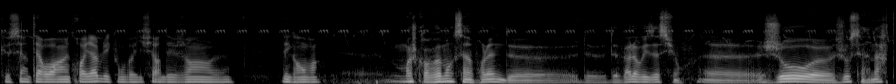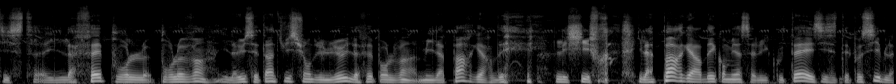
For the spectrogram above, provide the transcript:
que c'est un terroir incroyable et qu'on va y faire des vins, des grands vins? Moi, je crois vraiment que c'est un problème de, de, valorisation. Euh, Joe, euh, c'est un artiste. Il l'a fait pour le, pour le vin. Il a eu cette intuition du lieu, il l'a fait pour le vin. Mais il n'a pas regardé les chiffres. Il n'a pas regardé combien ça lui coûtait et si c'était possible.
